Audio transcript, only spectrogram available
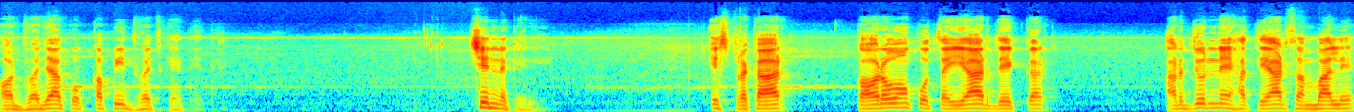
और ध्वजा को कपि ध्वज कहते थे। चिन्ह के लिए। इस प्रकार कौरवों को तैयार देखकर अर्जुन ने हथियार संभाले।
